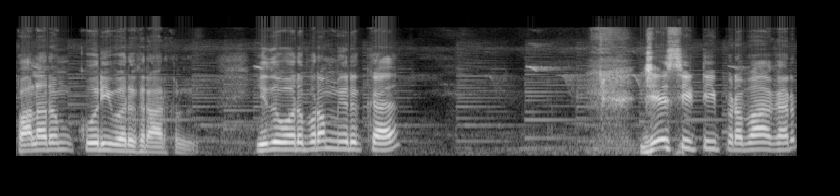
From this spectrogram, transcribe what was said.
பலரும் கூறி வருகிறார்கள். இது ஒருபுறம் இருக்க ஜேசிடி பிரபாகர்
